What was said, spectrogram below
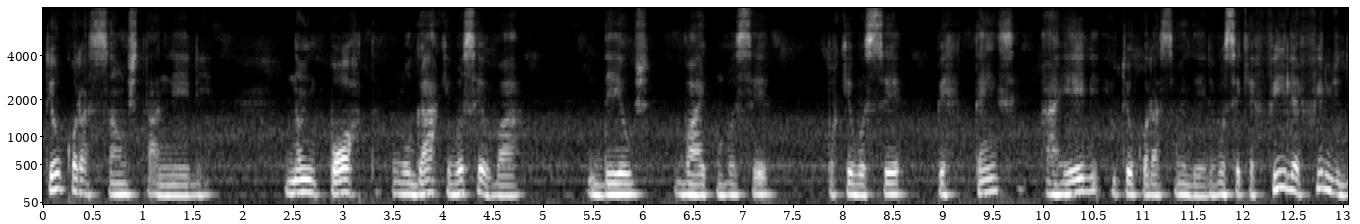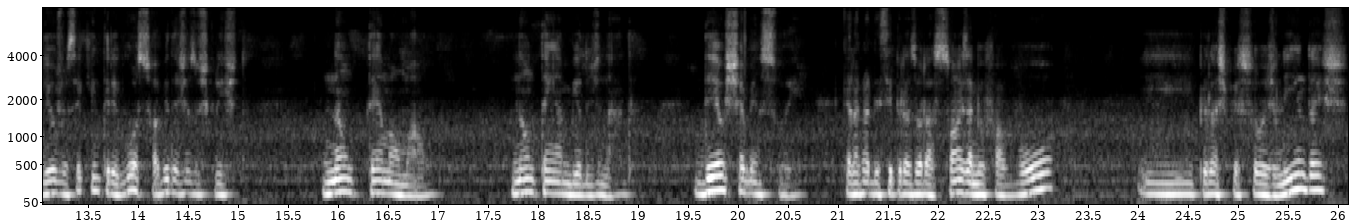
teu coração está nele. Não importa o lugar que você vá, Deus vai com você, porque você pertence a Ele e o teu coração é dele. Você que é filho, é filho de Deus, você que entregou a sua vida a Jesus Cristo. Não tema o mal, não tenha medo de nada. Deus te abençoe. Quero agradecer pelas orações a meu favor e pelas pessoas lindas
